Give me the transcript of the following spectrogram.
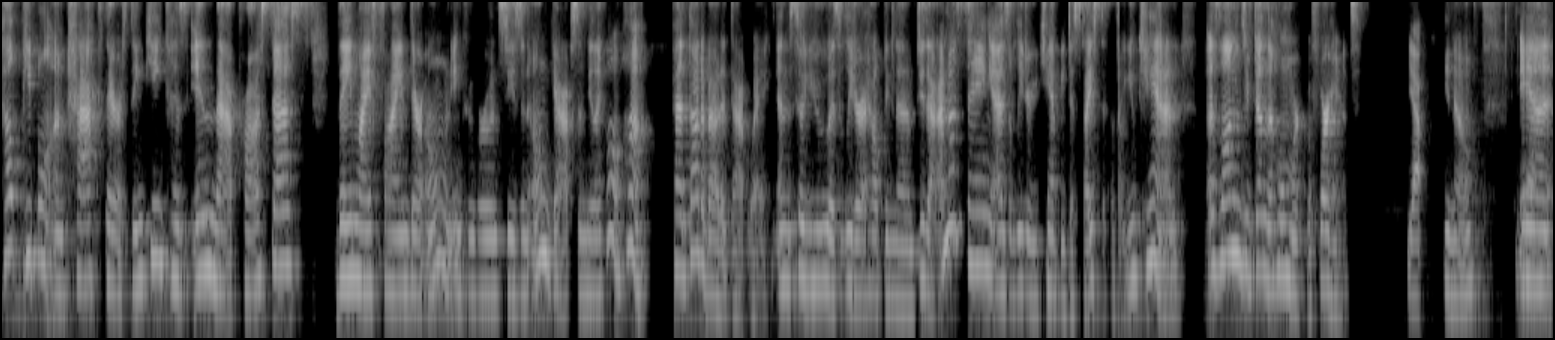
help people unpack their thinking because in that process, they might find their own incongruencies and own gaps and be like, oh, huh, hadn't thought about it that way. And so you as a leader are helping them do that. I'm not saying as a leader you can't be decisive. You can, as long as you've done the homework beforehand. Yeah. You know, and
